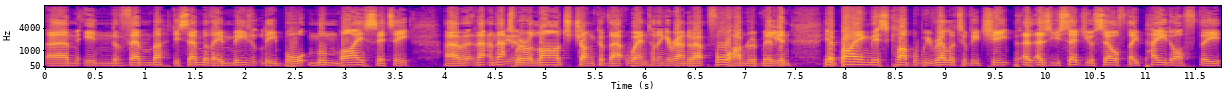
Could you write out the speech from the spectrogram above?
um, in November, December. They immediately bought Mumbai City, uh, and that's yeah. where a large chunk of that went. I think around about 400 million. Yeah, buying this club will be relatively cheap. As you said yourself, they paid off the,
